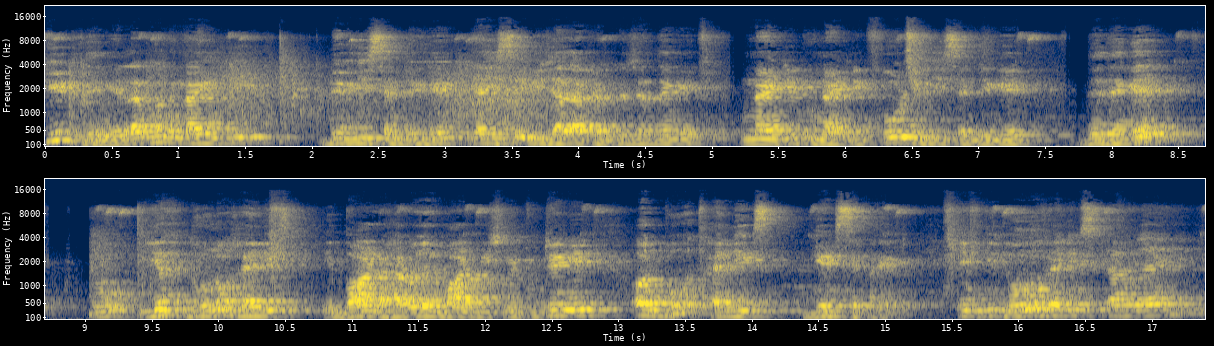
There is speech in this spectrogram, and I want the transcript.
हीट देंगे. लगभग 90 डिग्री सेंटीग्रेड या इससे भी ज़्यादा टेम्परेचर देंगे. 90 टू 94 डिग्री सेंटीग्रेड दे देंगे. तो यह दोनों हेलिक्स ये बाड हाइड्रोजन बाड बीच में टूटेंगे और बोथ हेलिक्स गेट सेपरेट इनकी दोनों हेलिक्स क्या हो जाएँगे?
